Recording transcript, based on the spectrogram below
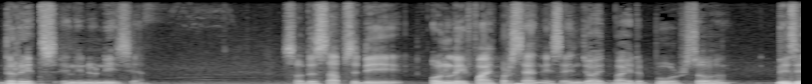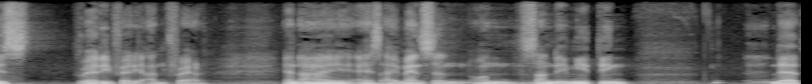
the rich in Indonesia. So the subsidy, only 5% is enjoyed by the poor. So this is very, very unfair. And I, as I mentioned on Sunday meeting, that,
